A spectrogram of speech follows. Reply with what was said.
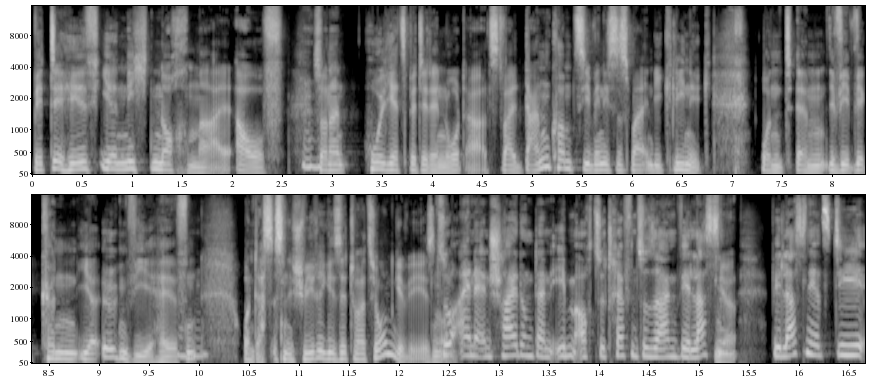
bitte hilf ihr nicht nochmal auf, mhm. sondern hol jetzt bitte den Notarzt, weil dann kommt sie wenigstens mal in die Klinik und ähm, wir, wir können ihr irgendwie helfen. Mhm. Und das ist eine schwierige Situation gewesen. So eine Entscheidung dann eben auch zu treffen, zu sagen, wir lassen, ja. wir lassen jetzt die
